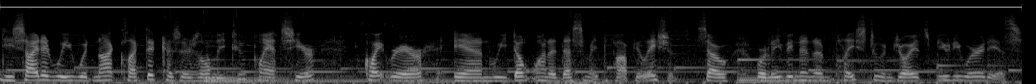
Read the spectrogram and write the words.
decided we would not collect it because there's only two plants here, quite rare, and we don't want to decimate the population. So we're leaving it in place to enjoy its beauty where it is.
